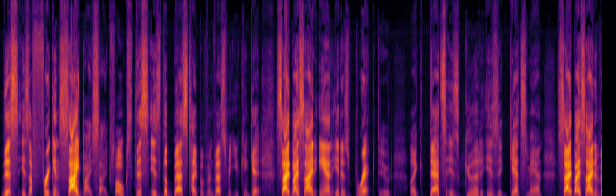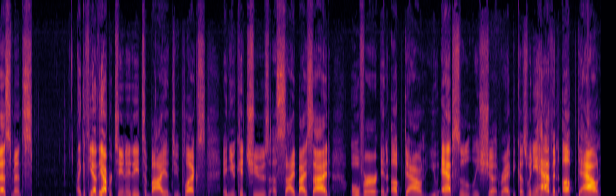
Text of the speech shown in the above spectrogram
This is a friggin' side by side, folks. This is the best type of investment you can get. Side by side, and it is brick, dude. Like, that's as good as it gets, man. Side by side investments like if you have the opportunity to buy a duplex and you could choose a side by side over an up down, you absolutely should, right? Because when you have an up down,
